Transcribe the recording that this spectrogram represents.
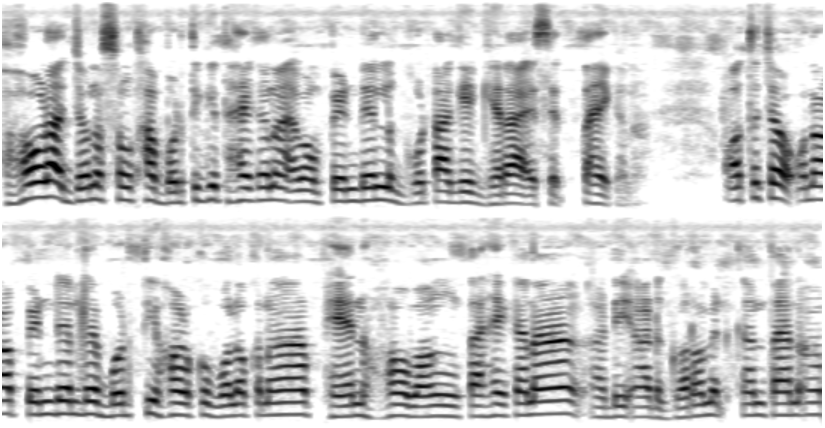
ᱦᱚᱲᱟᱜ ᱡᱚᱱᱚᱥᱚᱝᱠᱷᱟ ᱵᱟᱹᱲᱛᱤ ᱜᱮ ᱛᱟᱦᱮᱸ ᱠᱟᱱᱟ ᱮᱵᱚᱝ ᱯᱮᱱᱰᱮᱞ ᱜᱚᱴᱟ ᱜᱮ ᱜᱷᱮᱨᱟ ᱮᱥᱮᱫ ᱛᱟᱦᱮᱸ ᱠᱟᱱᱟ ᱚᱛᱷᱚᱪᱚ ᱚᱱᱟ ᱯᱮᱱᱰᱮᱞ ᱨᱮ ᱵᱟᱹᱲᱛᱤ ᱦᱚᱲ ᱠᱚ ᱵᱚᱞᱚ ᱠᱟᱱᱟ ᱯᱷᱮᱱ ᱦᱚᱸ ᱵᱟᱝ ᱛᱟᱦᱮᱸ ᱠᱟᱱᱟ ᱟᱹᱰᱤ ᱟᱸᱴ ᱜᱚᱨᱚᱢᱮᱫ ᱠᱟᱱ ᱛᱟᱦᱮᱱᱟ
